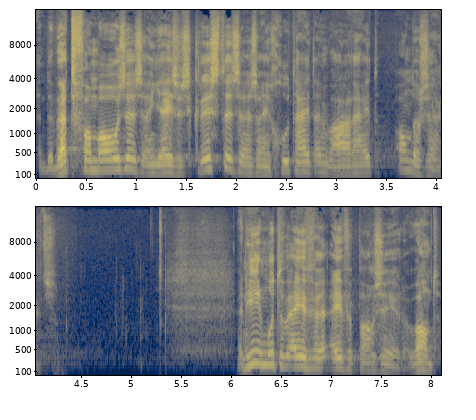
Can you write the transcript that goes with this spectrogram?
de wet van Mozes en Jezus Christus en zijn goedheid en waarheid anderzijds. En hier moeten we even, even pauzeren, want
